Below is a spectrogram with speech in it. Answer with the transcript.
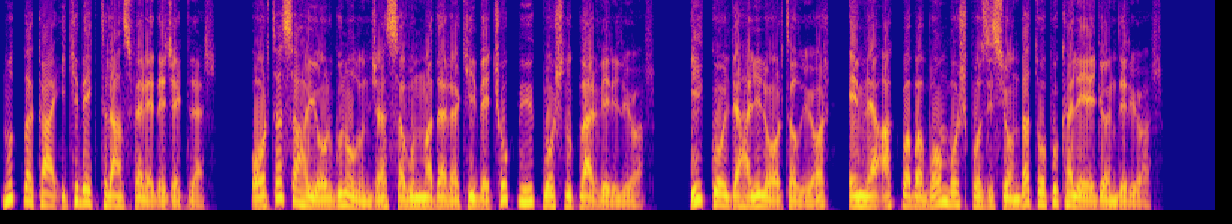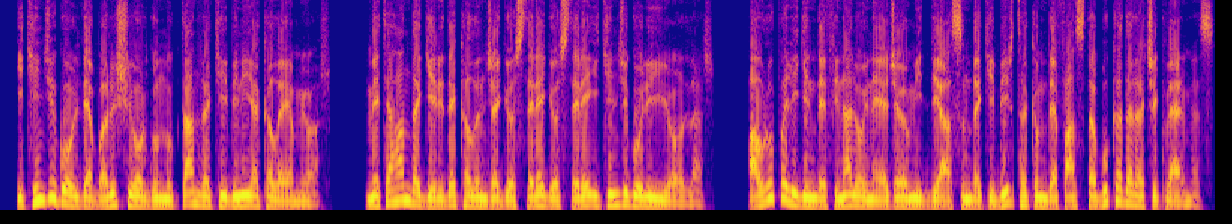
mutlaka iki bek transfer edecekler. Orta saha yorgun olunca savunmada rakibe çok büyük boşluklar veriliyor. İlk golde Halil ortalıyor, Emre Akbaba bomboş pozisyonda topu kaleye gönderiyor. İkinci golde Barış yorgunluktan rakibini yakalayamıyor. Metehan da geride kalınca göstere göstere ikinci golü yiyorlar. Avrupa Ligi'nde final oynayacağım iddiasındaki bir takım defansta bu kadar açık vermez.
